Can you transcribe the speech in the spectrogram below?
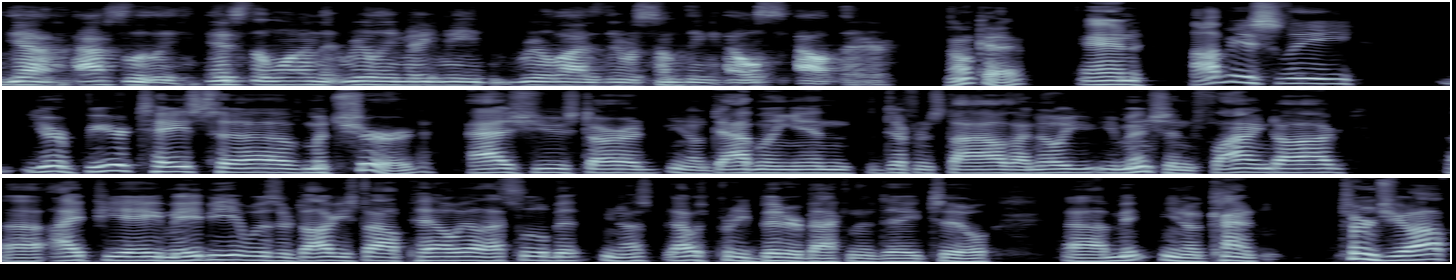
Yeah, absolutely. It's the one that really made me realize there was something else out there. Okay. And obviously your beer tastes have matured as you started, you know, dabbling in the different styles. I know you, you mentioned Flying Dog, uh, IPA. Maybe it was their Doggie Style pale ale. That's a little bit, you know, that was pretty bitter back in the day too. Uh, you know, kind of turns you off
